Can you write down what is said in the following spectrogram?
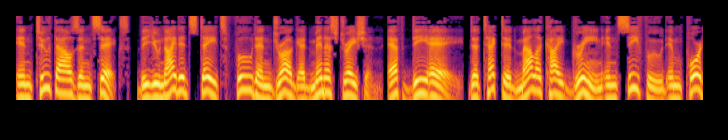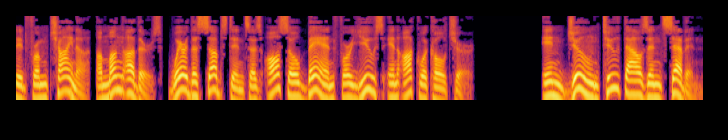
In 2006, the United States Food and Drug Administration (FDA) detected malachite green in seafood imported from China, among others, where the substance is also banned for use in aquaculture. In June 2007,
